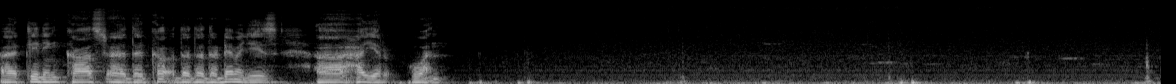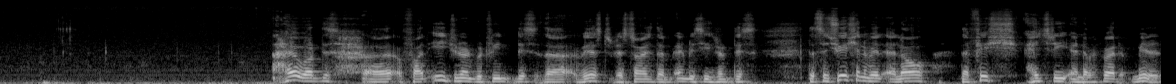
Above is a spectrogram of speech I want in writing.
uh, cleaning cost. Uh, the, the, the, the, damage is uh, higher one. However, this uh, for each unit between this the waste discharge the MDC unit this the situation will allow the fish hatchery and the paper mill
